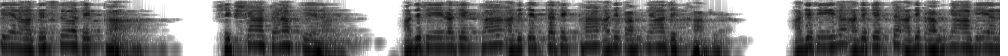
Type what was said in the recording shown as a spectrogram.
තියෙනවා තිස්සෝ සික්ඛා ශික්ෂා තුනක් තියෙනවා අධිශීල ශික්ෂා, අධිචිත්ත ශික්ෂා, අධිප්‍රඥා ශික්ෂා කියලා. අධිශීල, අධිචිත්ත, අධිප්‍රඥා කියන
